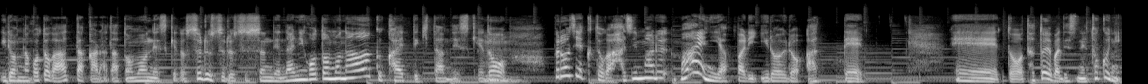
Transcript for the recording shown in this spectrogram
いろんなことがあったからだと思うんですけどスルスル進んで何事もなく帰ってきたんですけど、うんプロジェクトが始まる前にやっぱりいろいろあって、えー、と例えばですね特に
